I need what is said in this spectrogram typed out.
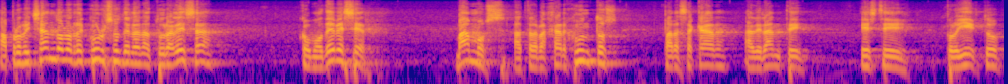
aprovechando los recursos de la naturaleza como debe ser. Vamos a trabajar juntos para sacar adelante este proyecto.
